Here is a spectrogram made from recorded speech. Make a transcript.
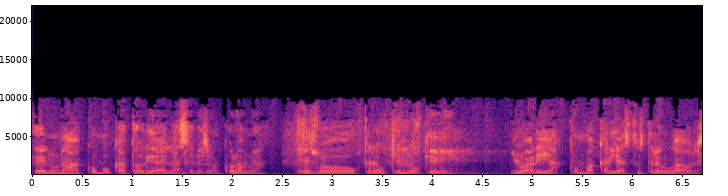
en una convocatoria de la Selección Colombia. Eso creo que es lo que yo haría, convocaría a estos tres jugadores.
